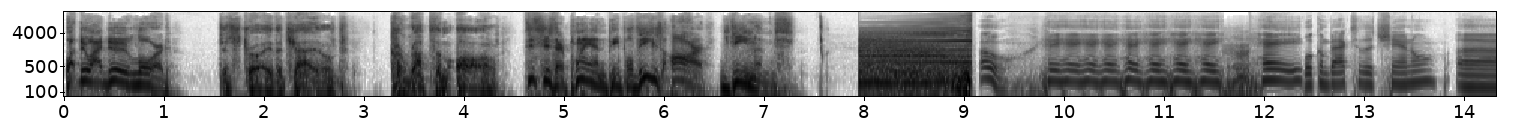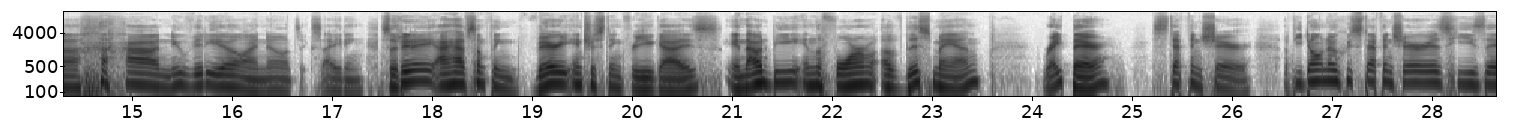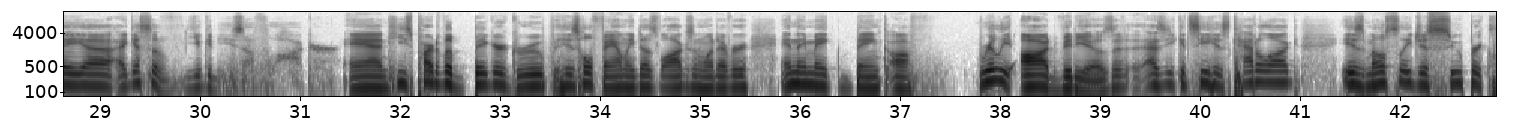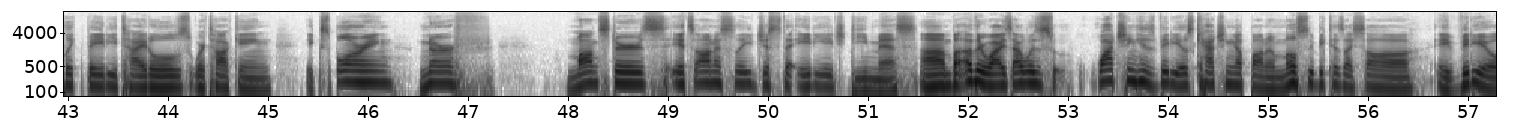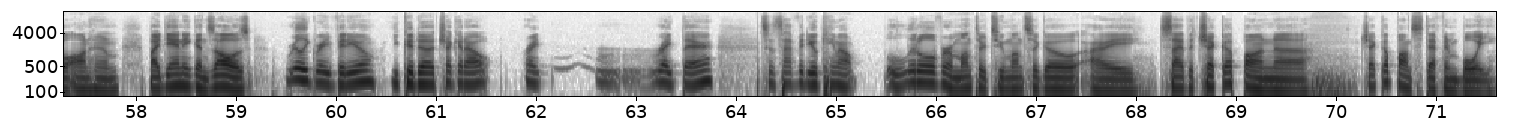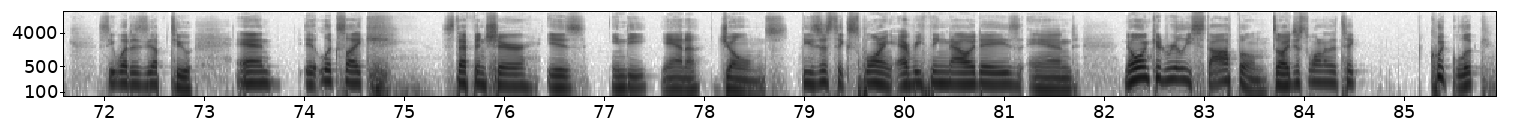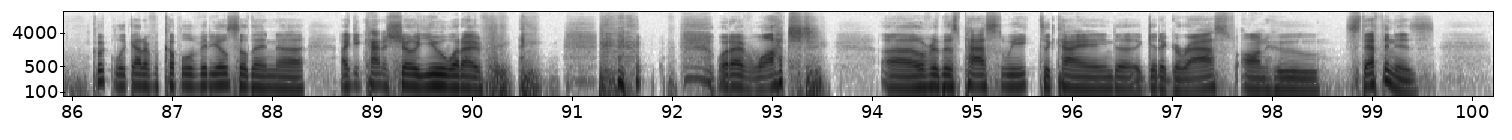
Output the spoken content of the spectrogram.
What do I do, Lord? Destroy the child. Corrupt them all. This is their plan, people. These are demons. Oh, hey, hey, hey, hey, hey, hey, hey, hey, hey. Welcome back to the channel. Uh, haha, new video. I know it's exciting. So today I have something very interesting for you guys, and that would be in the form of this man right there, Stephan Sharer. If you don't know who Stephan Sharer is, he's a, uh, I guess a, you could, he's a vlogger. And he's part of a bigger group. His whole family does vlogs and whatever, and they make bank off really odd videos. As you can see, his catalog is mostly just super clickbaity titles. We're talking exploring, Nerf, monsters. It's honestly just the ADHD mess. Um, but otherwise, I was watching his videos, catching up on him, mostly because I saw a video on him by Danny Gonzalez. Really great video. You could uh, check it out right, right there. Since that video came out a little over a month or two months ago, I decided to check up on uh, check up on Stephan Boy, see what is he up to, and it looks like Stephan Sharer is Indiana Jones. He's just exploring everything nowadays, and no one could really stop him. So I just wanted to take a quick look, quick look out of a couple of videos, so then uh, I could kind of show you what I've what I've watched uh, over this past week to kind of get a grasp on who Stephan is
